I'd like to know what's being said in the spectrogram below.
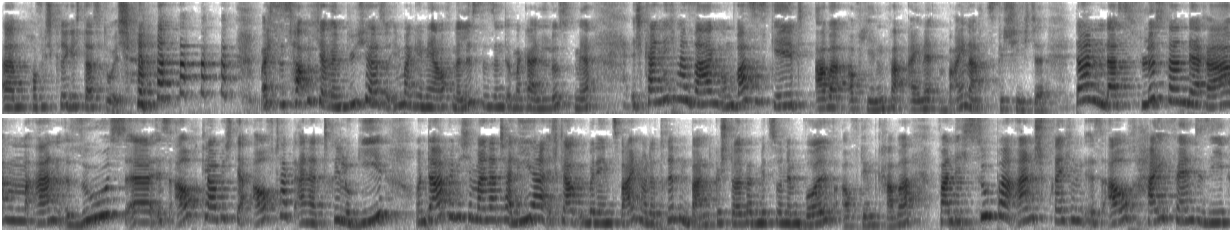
Ähm, hoffe ich, kriege ich das durch. Weißt du, das habe ich ja, wenn Bücher so imaginär auf einer Liste sind, immer keine Lust mehr. Ich kann nicht mehr sagen, um was es geht, aber auf jeden Fall eine Weihnachtsgeschichte. Dann das Flüstern der Raben an Sus äh, ist auch, glaube ich, der Auftakt einer Trilogie. Und da bin ich in meiner Thalia, ich glaube, über den zweiten oder dritten Band gestolpert mit so einem Wolf auf dem Cover. Fand ich super ansprechend, ist auch High Fantasy.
